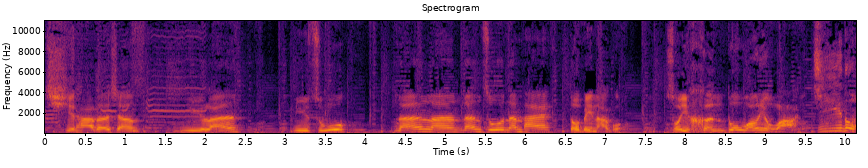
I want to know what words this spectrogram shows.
其他的像女篮、女足、男篮、男足、男排都没拿过，所以很多网友啊激动，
